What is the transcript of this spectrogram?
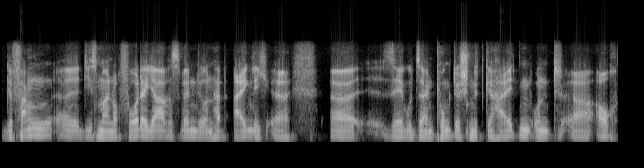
gefangen, äh, diesmal noch vor der Jahreswende und hat eigentlich äh, äh, sehr gut seinen Punkteschnitt gehalten und äh, auch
